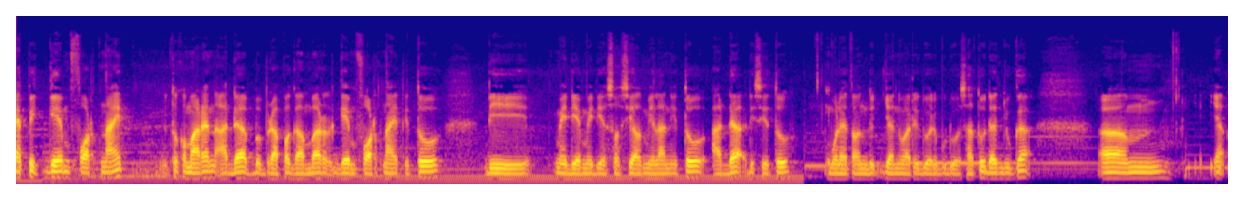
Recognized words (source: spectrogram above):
Epic Game Fortnite. Itu kemarin ada beberapa gambar game Fortnite itu di media-media sosial Milan itu ada di situ mulai tahun Januari 2021 dan juga um, yang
